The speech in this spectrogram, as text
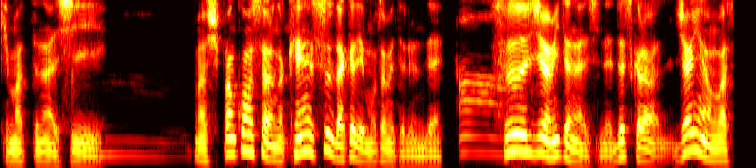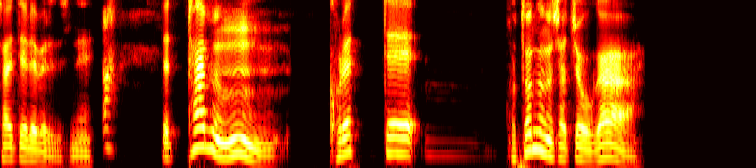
決まってないしう、んまあ出版コンサルの件数だけで求めてるんで、数字は見てないですね。ですから、ジャイアンは最低レベルですね。あで、多分、これって、うんほとんどの社長が、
